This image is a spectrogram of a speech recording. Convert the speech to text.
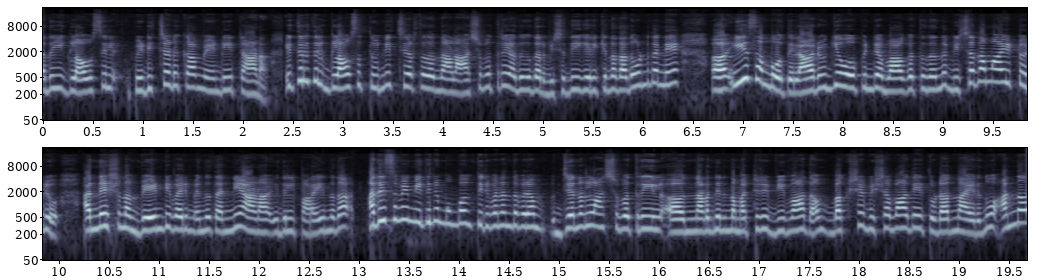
അത് ഈ ഗ്ലൗസിൽ പിടിച്ചെടുക്കാൻ വേണ്ടിയിട്ടാണ്. ഇത്തരത്തിൽ ഗ്ലൗസ് തുന്നിച്ചേർത്തതെന്നാണ് ആശുപത്രി അധികൃതർ വിശദീകരിക്കുന്നത്. അതുകൊണ്ട് തന്നെ ഈ സംഭവത്തിൽ ആരോഗ്യ വകുപ്പിന്റെ ഭാഗത്തു നിന്ന് വിശദമായിട്ടൊരു അന്വേഷണം വേണ്ടിവരും എന്ന് തന്നെയാണ് ഇതിൽ പറയുന്നത്. അതേസമയം ഇതിനു മുമ്പും തിരുവനന്തപുരം ജനറൽ ആശുപത്രിയിൽ നടന്നിരുന്ന മറ്റൊരു വിവാദം ഭക്ഷ്യ വിഷബാധയെ തുടർന്നായിരുന്നു. അന്ന്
